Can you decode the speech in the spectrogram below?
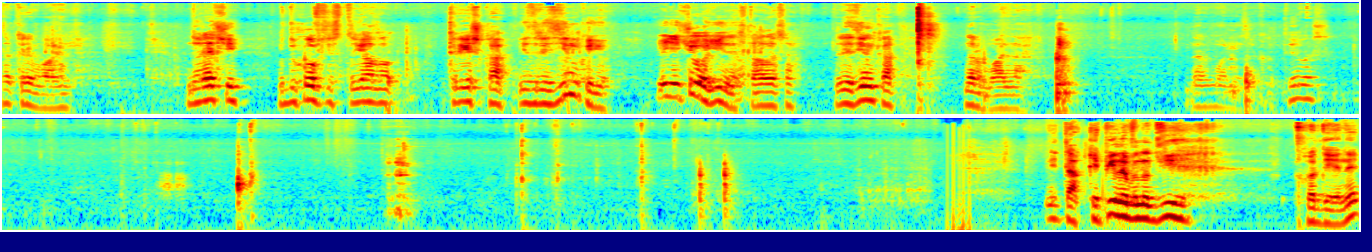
закриваємо. До речі, в духовці стояла кришка із резинкою і нічого їй не сталося. Резинка нормальна. Нормально закрутилась. І так, кипіли воно дві години.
